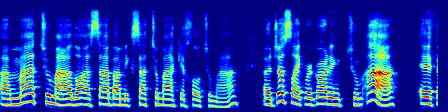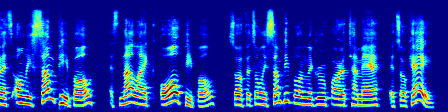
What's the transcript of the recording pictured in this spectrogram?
Uh. Uh, just like regarding tuma, if it's only some people, it's not like all people. So if it's only some people in the group are tameh, it's okay.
